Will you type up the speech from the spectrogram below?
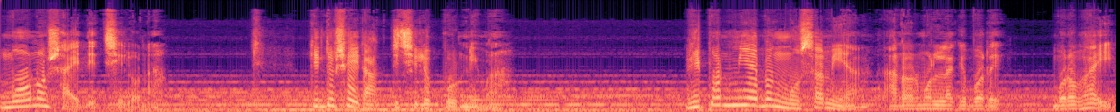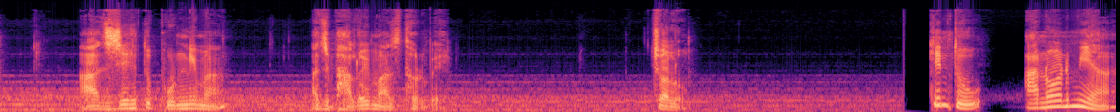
মনও সায় দিচ্ছিল না। কিন্তু সেই রাতটি ছিল পূর্ণিমা। রিপন মিয়া এবং মুসা মিয়া আনোয়ার মোল্লাকে বলে, বড় ভাই, আজ যেহেতু পূর্ণিমা, আজ ভালোই মাছ ধরবে। চলো। কিন্তু আনোয়ার মিয়া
